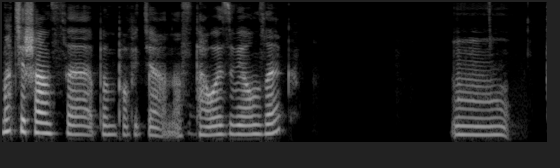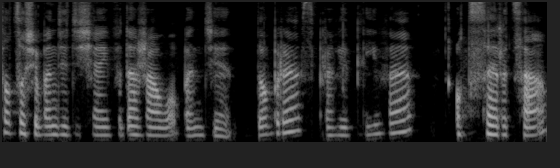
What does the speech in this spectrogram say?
Macie szansę, bym powiedziała, na stały związek. Mm, to, co się będzie dzisiaj wydarzało, będzie dobre, sprawiedliwe, od serca,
